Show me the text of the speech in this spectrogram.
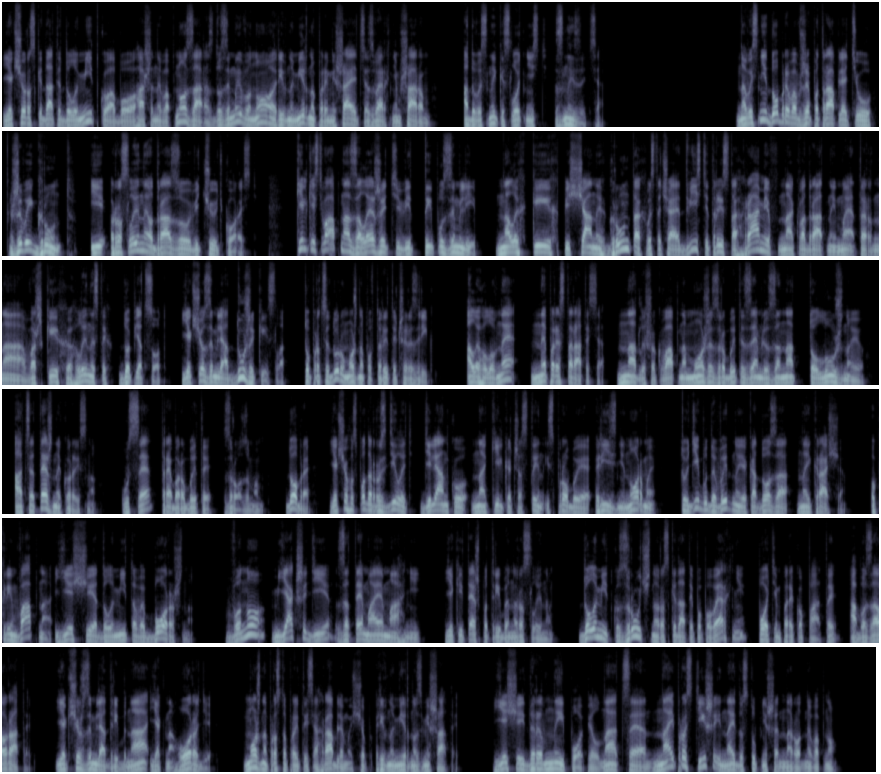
Якщо розкидати доломітку або гашене вапно зараз, до зими воно рівномірно перемішається з верхнім шаром, а до весни кислотність знизиться. Навесні добрива вже потраплять у живий ґрунт, і рослини одразу відчують користь. Кількість вапна залежить від типу землі. На легких піщаних ґрунтах вистачає 200-300 грамів на квадратний метр, на важких глинистих до 500. Якщо земля дуже кисла, то процедуру можна повторити через рік. Але головне не перестаратися. Надлишок вапна може зробити землю занадто лужною, а це теж не корисно. Усе треба робити з розумом. Добре, якщо господар розділить ділянку на кілька частин і спробує різні норми, тоді буде видно, яка доза найкраща. Окрім вапна, є ще доломітове борошно. Воно м'якше діє, зате має магній, який теж потрібен рослинам. Доломітку зручно розкидати по поверхні, потім перекопати або заорати. Якщо ж земля дрібна, як на городі, можна просто пройтися граблями, щоб рівномірно змішати. Є ще й деревний попіл, на це найпростіше і найдоступніше народне вапно.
